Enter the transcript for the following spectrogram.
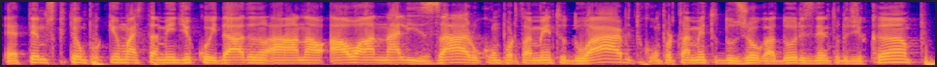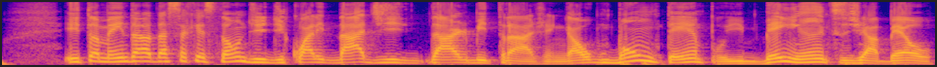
eh, temos que ter um pouquinho mais também de cuidado ao analisar o comportamento do árbitro, o comportamento dos jogadores dentro de campo, e também da- dessa questão de, de qualidade da arbitragem. Há um bom tempo, e bem antes de Abel,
